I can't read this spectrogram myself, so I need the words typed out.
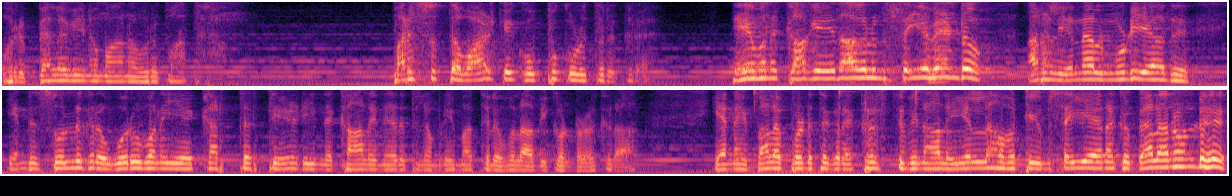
ஒரு பலவீனமான ஒரு பாத்திரம். பரிசுத்த வாழ்க்கைக்கு ஒப்பு கொடுத்திருக்கிற. தேவனுக்காக ஏதாவது செய்ய வேண்டும். ஆனால் என்னால் முடியாது என்று சொல்லுகிற ஒருவனையே கர்த்தர் தேடி இந்த காலை நேரத்தில் நம்முடைய மத்தியில் உலாவி கொண்டிருக்கிறார். என்னை பலப்படுத்துகிற கிறிஸ்துவினால எல்லாவற்றையும் செய்ய எனக்கு பலன் உண்டு.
